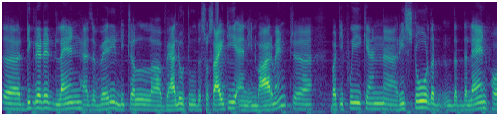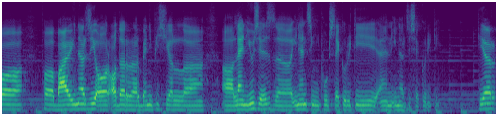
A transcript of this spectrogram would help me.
Uh, degraded land has a very little uh, value to the society and environment. Uh, but if we can uh, restore the, the, the land for, for bioenergy or other uh, beneficial uh, land uses, enhancing food security and energy security. Here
